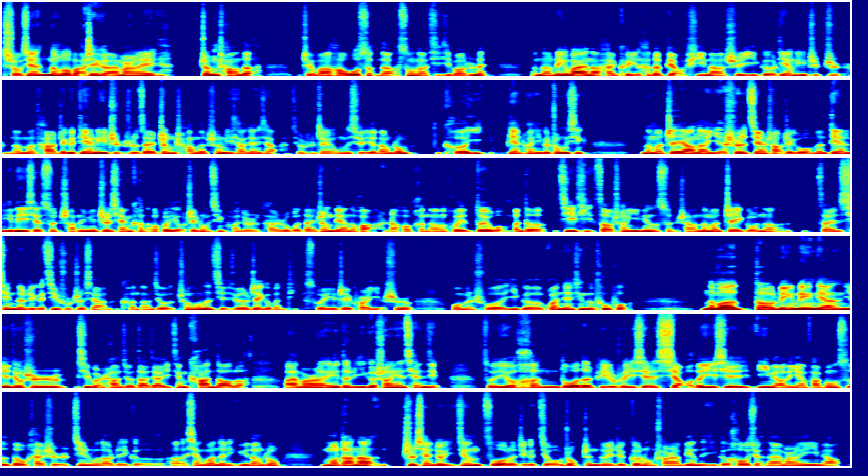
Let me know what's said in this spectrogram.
首先能够把这个 mRNA 正常的、这个完好无损的送到体细胞之内。那另外呢，还可以它的表皮呢是一个电离脂质。那么它这个电离脂质在正常的生理条件下，就是在我们血液当中可以变成一个中性。那么这样呢，也是减少这个我们电离的一些损伤，因为之前可能会有这种情况，就是它如果带正电的话，然后可能会对我们的机体造成一定的损伤。那么这个呢，在新的这个技术之下呢，可能就成功的解决了这个问题，所以这块也是我们说一个关键性的突破。那么到零零年，也就是基本上就大家已经看到了 mRNA 的一个商业前景，所以有很多的，比如说一些小的一些疫苗的研发公司都开始进入到这个呃相关的领域当中。莫扎纳之前就已经做了这个九种针对这各种传染病的一个候选的 mRNA 疫苗，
